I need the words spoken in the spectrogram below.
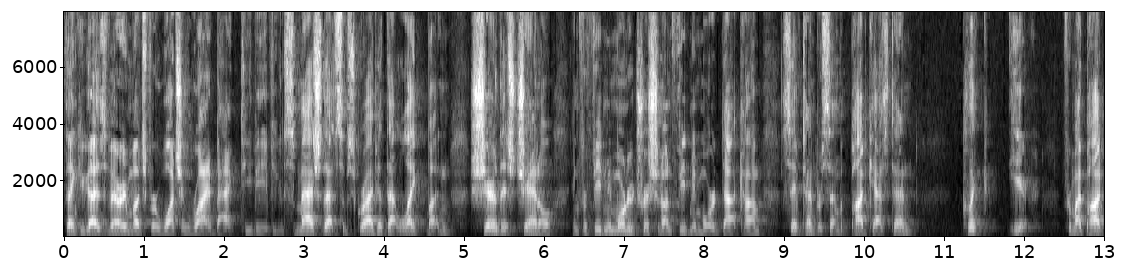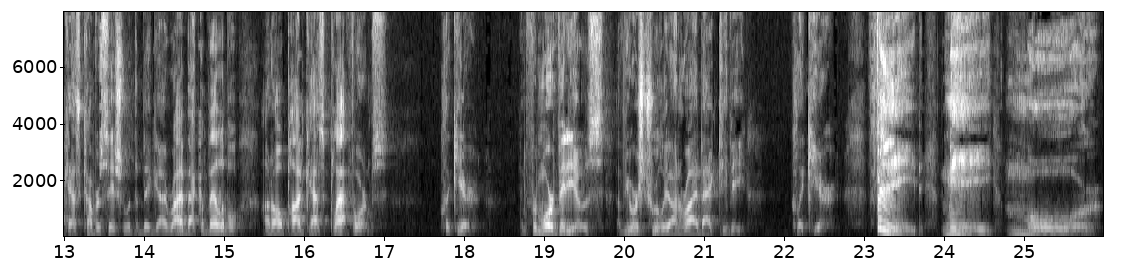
Thank you guys very much for watching Ryback TV. If you could smash that subscribe, hit that like button, share this channel, and for Feed Me More Nutrition on feedmemore.com, save 10% with Podcast 10, click here for my podcast conversation with the big guy Ryback, available on all podcast platforms. Click here. And for more videos of yours truly on Ryback TV, click here. Feed me more.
